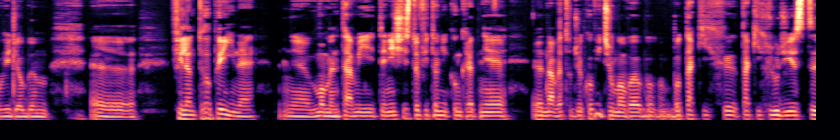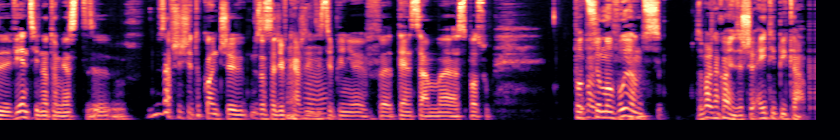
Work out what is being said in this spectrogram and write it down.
powiedziałbym, filantropijne momentami tenisistów i to nie konkretnie nawet o Dżokowiczu mowa, bo, bo takich, takich ludzi jest więcej, natomiast zawsze się to kończy w zasadzie w każdej mhm. dyscyplinie w ten sam sposób. Podsumowując... Zobacz na koniec, jeszcze ATP Cup.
